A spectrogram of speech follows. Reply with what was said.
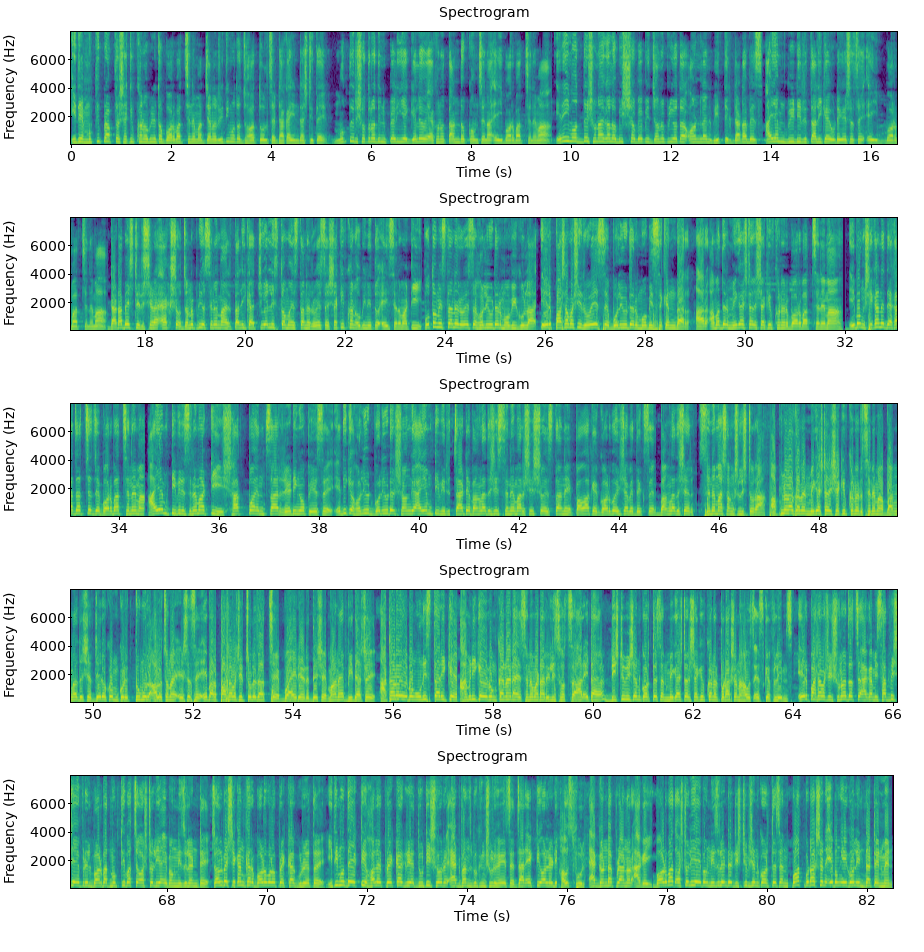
ঈদে মুক্তিপ্রাপ্ত শাকিব খান অভিনীত বরবাদ সিনেমা যেন রীতিমতো ঝড় তুলছে ঢাকা ইন্ডাস্ট্রিতে। মুক্তির সতেরো দিন পেরিয়ে গেলেও এখনও তাণ্ডব কমছে না এই বরবাদ সিনেমা। এরই মধ্যে শোনা গেল বিশ্বব্যাপী জনপ্রিয়তার অনলাইন ভিত্তিক ডাটাবেস আইএমবিডির তালিকায় উঠে এসেছে এই বরবাদ সিনেমা। ডাটাবেসটির সেরা একশো জনপ্রিয় সিনেমার তালিকায় চুয়াল্লিশতম স্থানে রয়েছে শাকিব খান অভিনীত এই সিনেমাটি। প্রথম স্থানে রয়েছে হলিউডের মুভিগুলা এর পাশাপাশি রয়েছে বলিউডের মুভি সেকেন্দার আর আমাদের মেগাস্টার শাকিব খানের বরবাদ সিনেমা। এবং সেখানে দেখা যাচ্ছে যে বরবাদ সিনেমা আইএম টিভির সিনেমাটি সাত পয়েন্ট চার রেটিংও পেয়েছে। এদিকে হলিউড, বলিউডের সঙ্গে আইএম টিভির চার্টে বাংলাদেশি সিনেমার শীর্ষ স্থানে পাওয়াকে গর্ব হিসাবে দেখছেন বাংলাদেশের সিনেমা সংশ্লিষ্টরা। আপনারা জানেন মেগাস্টার শাকিব খানের সিনেমা বাংলাদেশে যেরকম করে তুমুল আলোচনায় এসেছে, এবার পাশাপাশি চলে যাচ্ছে বাইরের দেশে মানে বিদেশে। আঠারো এবং উনিশ তারিখে আমেরিকা এবং কানাডায় সিনেমাটা রিলিজ হচ্ছে। আর এটা ডিস্ট্রিবিউশন করতেছেন মেগাস্টার শাকিব খানের প্রোডাকশন হাউস এসকে ফিল্মস এর পাশাপাশি শোনা যাচ্ছে আগামী ছাব্বিশে এপ্রিল বরবাদ মুক্তি পাচ্ছে অস্ট্রেলিয়া এবং নিউজিল্যান্ডে। চলবে সেখানকার বড় বড় প্রেক্ষাগৃহতে। ইতিমধ্যে একটি হলের প্রেক্ষাগৃহে দুটি শোর অ্যাডভান্স বুকিং শুরু হয়েছে, যার একটি অলরেডি হাউসফুল এক ঘণ্টা প্রাণর আগেই। বরবাদ অস্ট্রেলিয়া এবং নিউজিল্যান্ডে ডিস্ট্রিবিউশন করতেছেন পথ প্রোডাকশন এবং এগোল এন্টারটেনমেন্ট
